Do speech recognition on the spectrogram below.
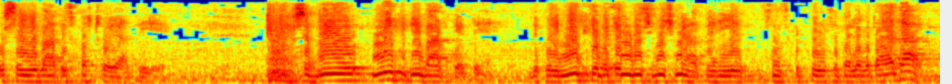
उससे ये बात स्पष्ट हो जाती है। सुग्रीव नीति की बात कहते हैं। देखो, ये नीति के वचन बीच बीच में आते हैं, ये संस्कृत से पहले बताया था।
